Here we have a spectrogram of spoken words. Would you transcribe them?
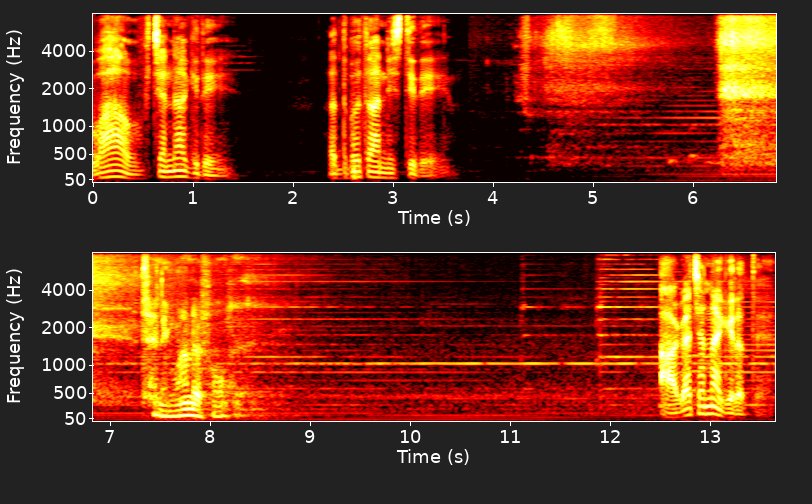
ವಾವ್ ಚೆನ್ನಾಗಿದೆ. ಅದ್ಭುತ ಅನ್ನಿಸ್ತಿದೆ. ಆಗ ಚೆನ್ನಾಗಿರತ್ತೆ.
